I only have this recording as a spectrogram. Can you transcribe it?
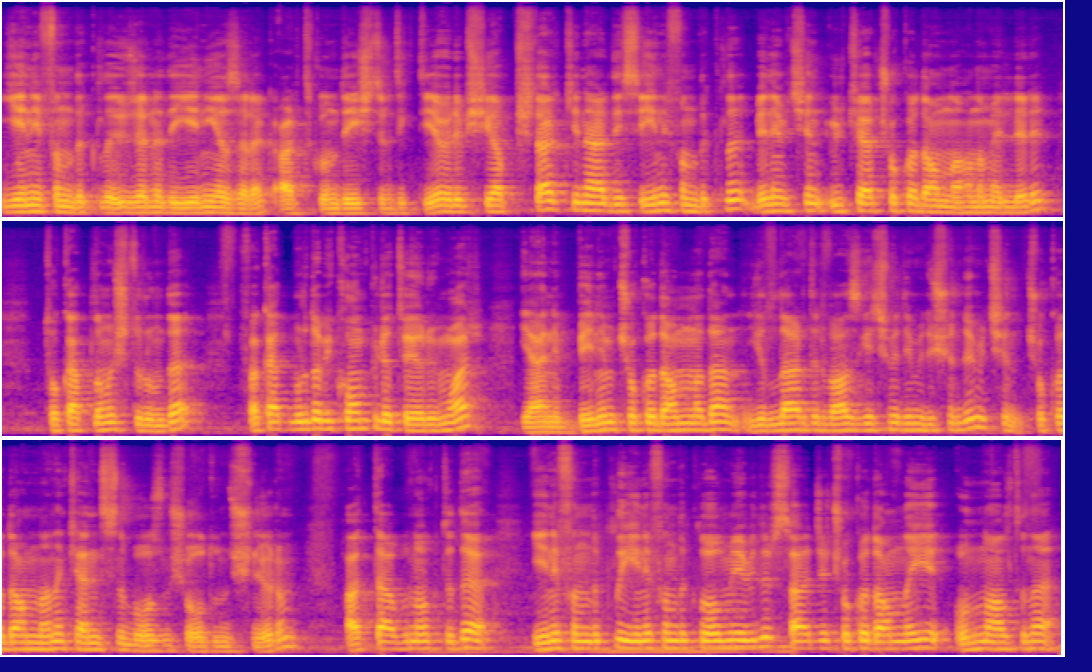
yeni fındıklı üzerine de yeni yazarak artık onu değiştirdik diye öyle bir şey yapmışlar ki neredeyse yeni fındıklı benim için Ülker çok adamlı hanım elleri tokatlamış durumda. Fakat burada bir komplo teorim var. Yani benim Çoko Damla'dan yıllardır vazgeçmediğimi düşündüğüm için Çoko Damla'nın kendisini bozmuş olduğunu düşünüyorum. Hatta bu noktada yeni fındıklı yeni fındıklı olmayabilir. Sadece Çoko Damla'yı onun altına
